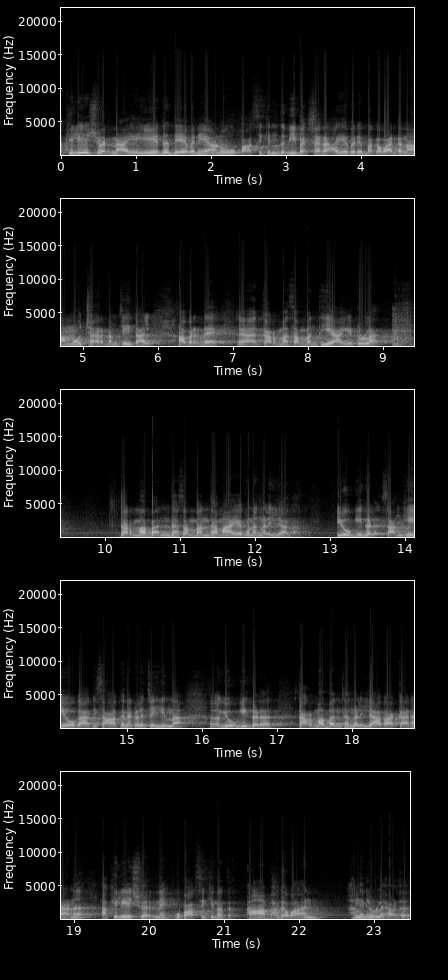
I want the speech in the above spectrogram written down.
അഖിലേശ്വരനായ ഏത് ദേവനെയാണോ ഉപാസിക്കുന്നത്? വിവശരായവർ ഭഗവാന്റെ നാമോച്ചാരണം ചെയ്താൽ അവരുടെ കർമ്മ സംബന്ധിയായിട്ടുള്ള കർമ്മബന്ധ സംബന്ധമായ ഗുണങ്ങൾ ഇല്ലാതാക്കും യോഗികൾ സാഖ്യയോഗാദി സാധനകൾ ചെയ്യുന്ന യോഗികൾ കർമ്മബന്ധങ്ങൾ ഇല്ലാതാക്കാനാണ് അഖിലേശ്വരനെ ഉപാസിക്കുന്നത്. ആ ഭഗവാൻ അങ്ങനെയുള്ള ആൾ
